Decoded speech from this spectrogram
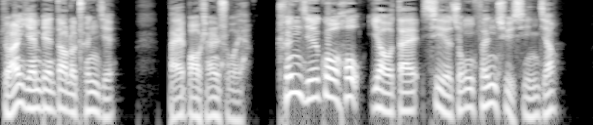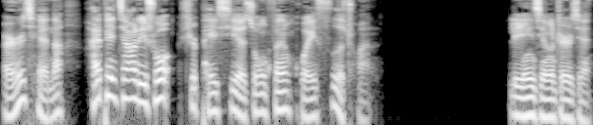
转眼便到了春节。白宝山说：“呀，春节过后要带谢宗芬去新疆，而且呢，还骗家里说是陪谢宗芬回四川。”临行之前，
